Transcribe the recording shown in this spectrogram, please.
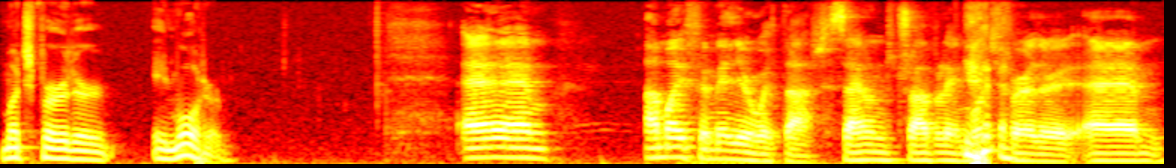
much further in water. Um, am I familiar with that? Sound traveling much further. Um,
